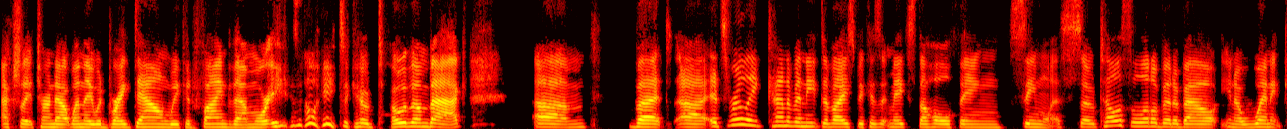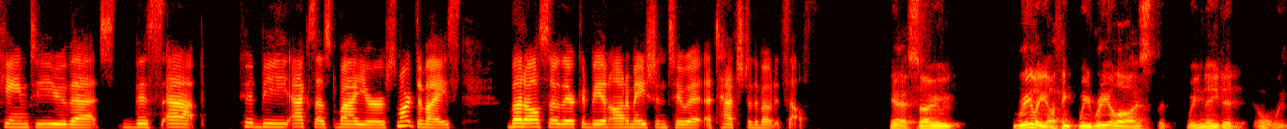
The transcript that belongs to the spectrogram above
actually it turned out when they would break down, we could find them more easily to go tow them back. Um, but uh, it's really kind of a neat device because it makes the whole thing seamless. So tell us a little bit about, you know, when it came to you that this app could be accessed by your smart device, but also there could be an automation to it attached to the boat itself. Yeah, so really, I think we realised that we needed, or we'd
